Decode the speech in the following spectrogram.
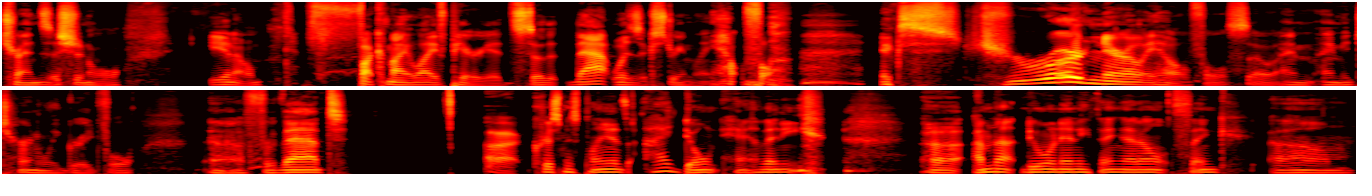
transitional, you know, fuck my life period. So that that was extremely helpful, extraordinarily helpful. So I'm I'm eternally grateful uh, for that. Uh, Christmas plans, I don't have any. Uh, I'm not doing anything. I don't think. Um,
